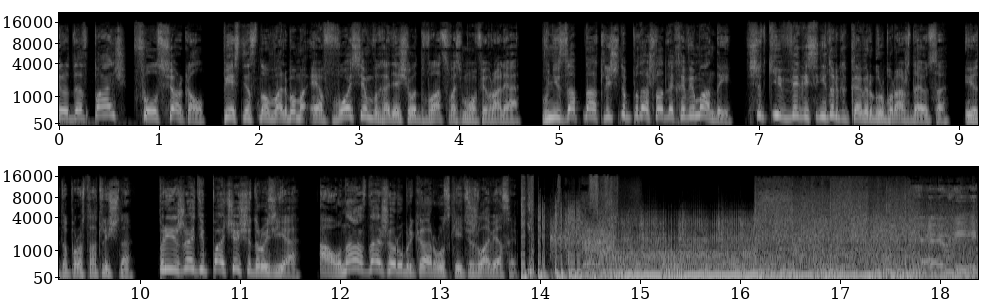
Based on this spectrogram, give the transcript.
Finger Death Punch Full Circle. Песня с нового альбома F8, выходящего 28 февраля. Внезапно отлично подошла для Heavy Monday. Все-таки в Вегасе не только кавер-группы рождаются. И это просто отлично. Приезжайте почаще, друзья. А у нас дальше рубрика «Русские тяжеловесы». Heavy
